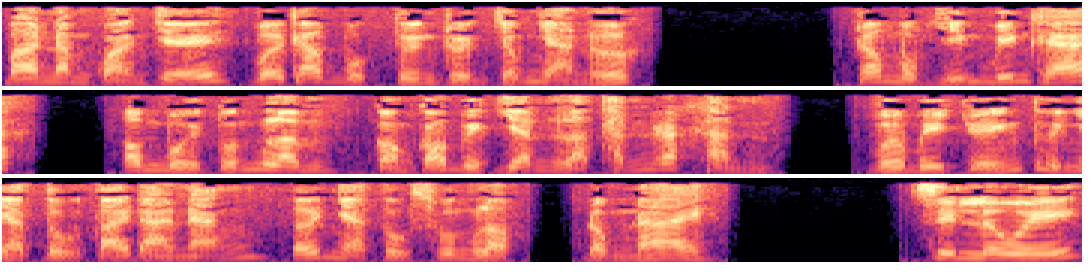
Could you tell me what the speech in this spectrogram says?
3 năm quản chế với cáo buộc tuyên truyền chống nhà nước. Trong một diễn biến khác, ông Bùi Tuấn Lâm còn có biệt danh là Thánh Rắc Hành, vừa bị chuyển từ nhà tù tại Đà Nẵng tới nhà tù Xuân Lập, Đồng Nai. Xin lưu ý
